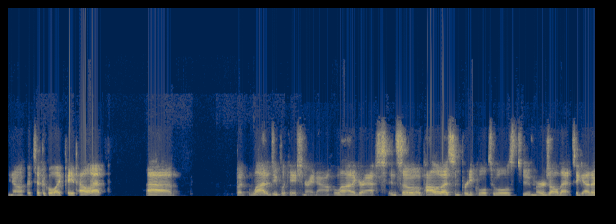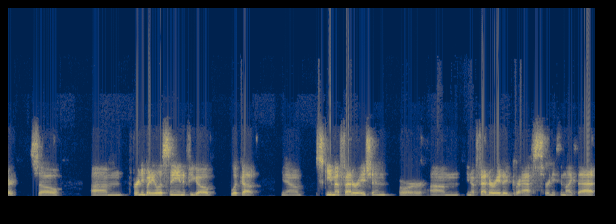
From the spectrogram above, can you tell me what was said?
you know a typical like PayPal app. Uh, but a lot of duplication right now, a lot of graphs, and so Apollo has some pretty cool tools to merge all that together. So um, for anybody listening, if you go look up, you know, schema federation or um, you know federated graphs or anything like that,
